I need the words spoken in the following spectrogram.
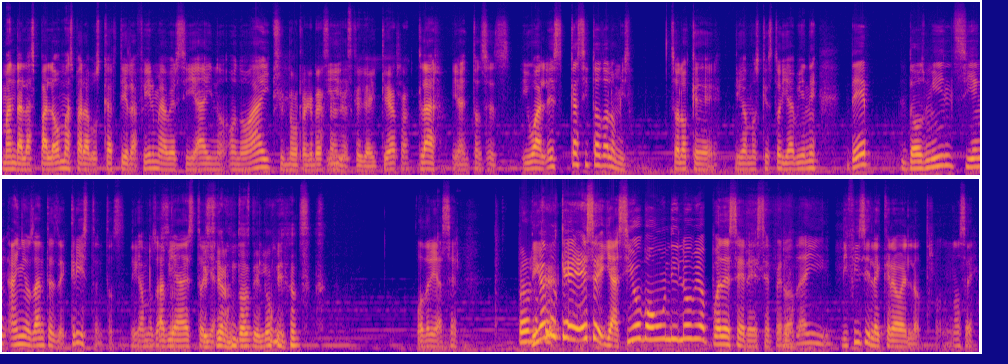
manda las palomas para buscar tierra firme a ver si hay no- o no hay. Si no regresan Y- es que ya hay tierra. Claro, ya entonces igual es casi todo lo mismo. Solo que digamos que esto ya viene de 2100 años antes de Cristo. Entonces, digamos, O sea, había esto ya. Hicieron dos diluvios. Podría ser. Pero Digamos que- que ese, ya, si hubo un diluvio, puede ser ese, pero de ahí difícil le creo el otro. No sé.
